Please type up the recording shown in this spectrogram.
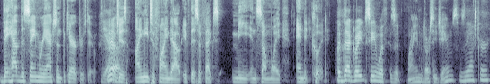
they have the same reaction that the characters do, Yeah. which is, "I need to find out if this affects me in some way," and it could. But that great scene with is it Brian d'Arcy James is the actor?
